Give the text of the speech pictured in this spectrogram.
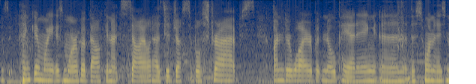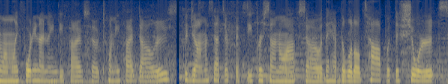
Is it pink and white is more of a balconette style. It has adjustable straps underwire but no padding and this one is normally $49.95 so $25 pajama sets are 50% off so they have the little top with the shorts.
